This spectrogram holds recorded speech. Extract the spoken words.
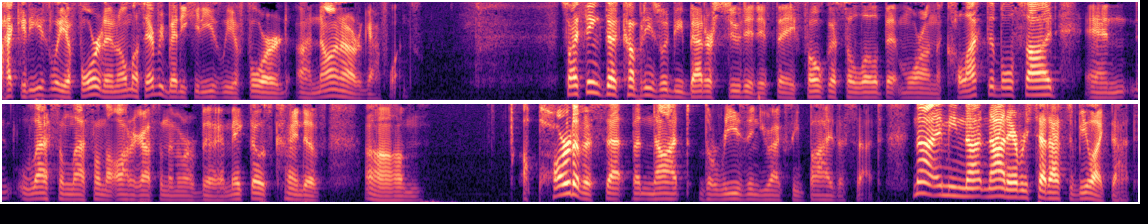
I could easily afford, and almost everybody could easily afford uh, non-autograph ones. So I think the companies would be better suited if they focused a little bit more on the collectible side and less and less on the autographs and the memorabilia. Make those kind of um, a part of a set, but not the reason you actually buy the set. Not, I mean, not not every set has to be like that.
